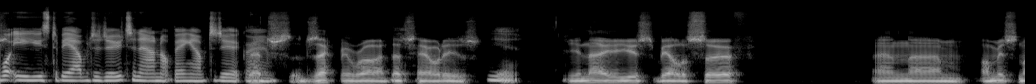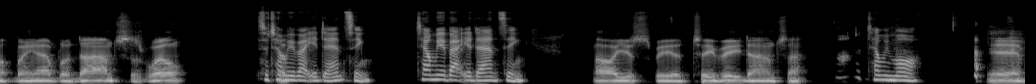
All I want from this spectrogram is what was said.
what you used to be able to do to now not being able to do it, Graham. That's exactly right. That's how it is. yeah. You know, you used to be able to surf, and um, I miss not being able to dance as well. So tell me about your dancing. Tell me about your dancing. Oh, I used to be a TV dancer. Oh, tell me more. Yeah,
